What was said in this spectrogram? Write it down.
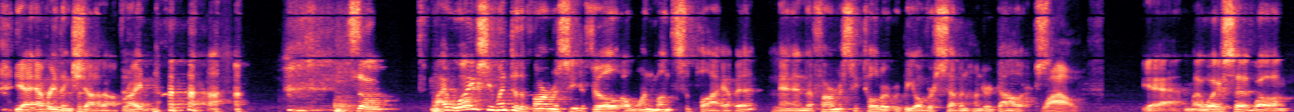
yeah, everything shot up, right? so my wife, she went to the pharmacy to fill a one month supply of it, mm. and the pharmacy told her it would be over $700. Wow. Yeah. My wife said, Well, I'm,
